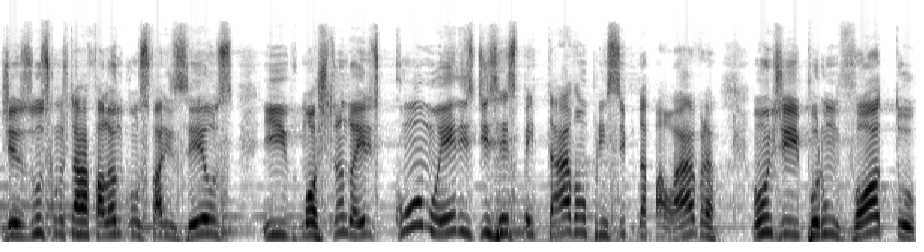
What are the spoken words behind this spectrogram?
Jesus, quando estava falando com os fariseus e mostrando a eles como eles desrespeitavam o princípio da palavra, onde por um voto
